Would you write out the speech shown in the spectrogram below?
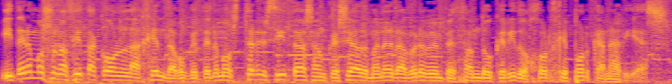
Y tenemos una cita con la agenda, porque tenemos tres citas, aunque sea de manera breve, empezando, querido Jorge, por Canarias.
